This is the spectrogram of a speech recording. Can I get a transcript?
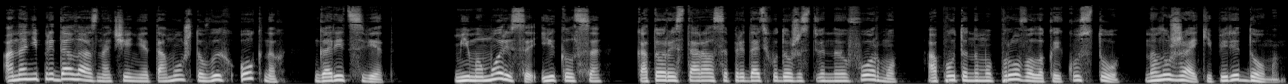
Она не придала значения тому, что в их окнах горит свет. Мимо Морриса Иклса, который старался придать художественную форму опутанному проволокой кусту на лужайке перед домом.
